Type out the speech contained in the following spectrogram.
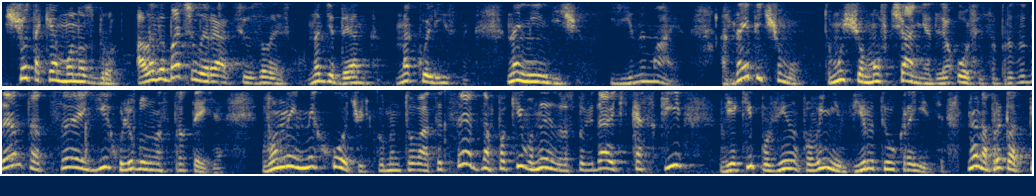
що таке монозброд. Але ви бачили реакцію Зеленського на Діденка, на Колісник, на Міндіча? Її немає. А знаєте чому? Тому що мовчання для офісу президента це їх улюблена стратегія. Вони не хочуть коментувати це. Навпаки, вони розповідають казки, в які повинні вірити українці. Ну, наприклад,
